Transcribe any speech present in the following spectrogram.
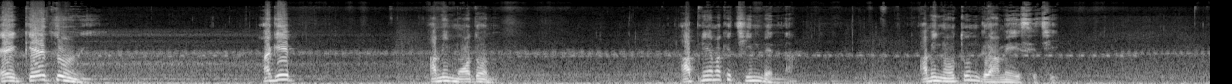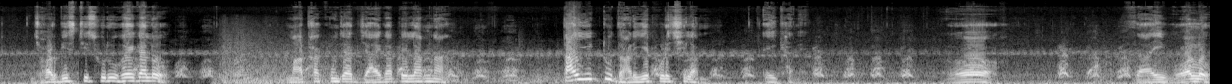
এই কে তুমি? আগে আমি মদন। আপনি আমাকে চিনবেন না। আমি নতুন গ্রামে এসেছি। ঝড় বৃষ্টি শুরু হয়ে গেল। মাথা খুঁজার জায়গা পেলাম না। তাই একটু দাঁড়িয়ে পড়েছিলাম এইখানে। ও তাই বলো।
